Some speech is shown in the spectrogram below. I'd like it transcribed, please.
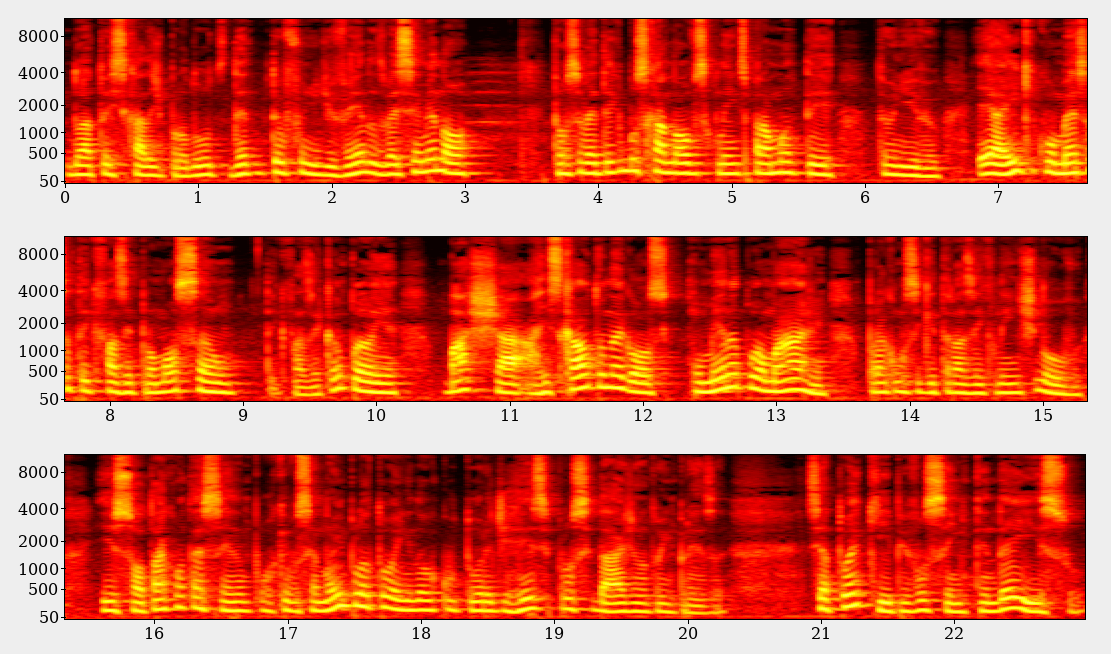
da tua escada de produtos, dentro do teu funil de vendas, vai ser menor. Então você vai ter que buscar novos clientes para manter teu nível. É aí que começa a ter que fazer promoção, ter que fazer campanha, baixar, arriscar o teu negócio, comer na tua margem para conseguir trazer cliente novo. Isso só está acontecendo porque você não implantou ainda uma cultura de reciprocidade na tua empresa. Se a tua equipe você entender isso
